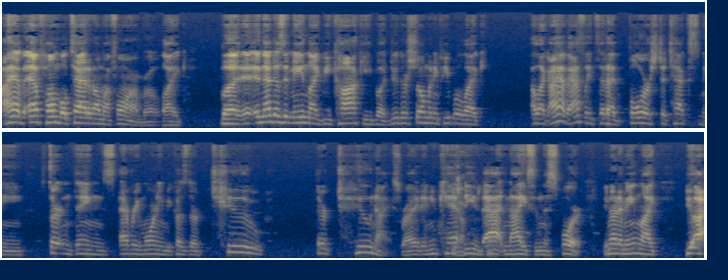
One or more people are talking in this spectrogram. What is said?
I have F humble tatted on my forearm, bro. Like, but and that doesn't mean like be cocky, but dude, there's so many people like, like I have athletes that I've forced to text me certain things every morning because they're too, they're too nice, right? And you can't yeah. be that nice in this sport. You know what I mean? Like, you, I,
